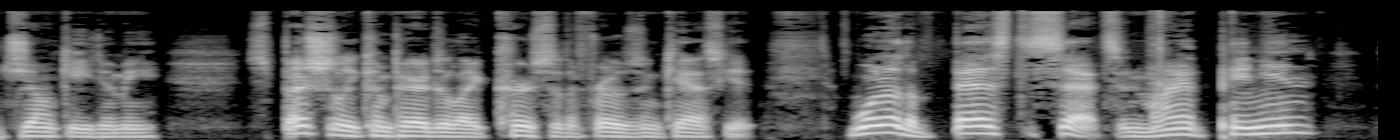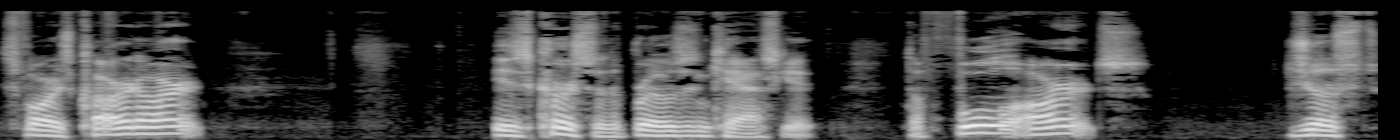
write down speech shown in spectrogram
junky to me. Especially compared to like Curse of the Frozen Casket. One of the best sets, in my opinion, as far as card art, is Curse of the Frozen Casket. The full arts just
